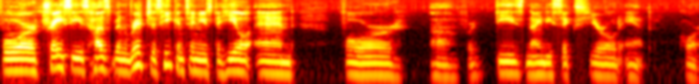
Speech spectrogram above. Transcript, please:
For Tracy's husband Rich as he continues to heal, and for uh, for Dee's 96 year old aunt Cora,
